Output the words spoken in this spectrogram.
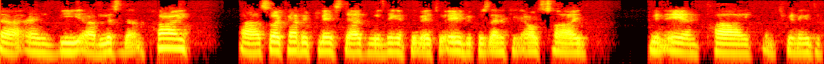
uh, and B are less than pi. Uh, so I can replace that with negative A to A because anything outside between A and pi and between negative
